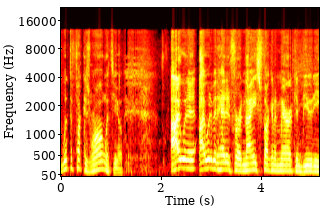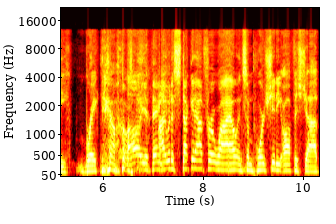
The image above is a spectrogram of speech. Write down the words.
what the fuck is wrong with you I would have I would have been headed for a nice fucking American Beauty breakdown. Oh, you think? I would have stuck it out for a while in some poor shitty office job,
